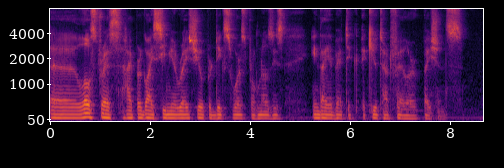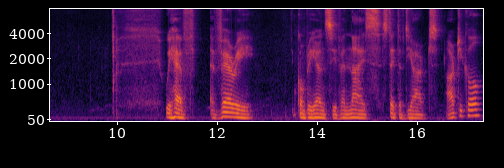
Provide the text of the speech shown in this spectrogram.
uh, low stress hyperglycemia ratio predicts worse prognosis in diabetic acute heart failure patients. We have a very comprehensive and nice state of the art article,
